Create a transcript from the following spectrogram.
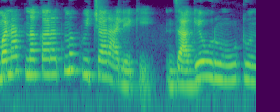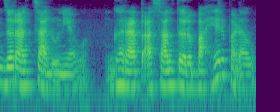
मनात नकारात्मक विचार आले की जागेवरून उठून जरा चालून यावं. घरात असाल तर बाहेर पडावं.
